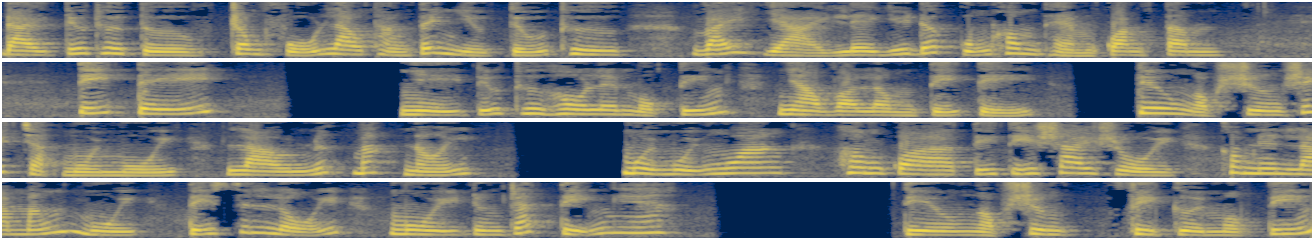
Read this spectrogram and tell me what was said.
đại tiểu thư từ trong phủ lao thẳng tới nhiều tiểu thư, váy dài lê dưới đất cũng không thèm quan tâm. Tỷ tỷ! Nhị tiểu thư hô lên một tiếng, nhào vào lòng tỷ tỷ. Tiêu Ngọc Sương siết chặt mùi mùi, lao nước mắt nói. Mùi mùi ngoan, hôm qua tỷ tỷ sai rồi, không nên la mắng mùi, tỷ xin lỗi, mùi đừng trách tỷ nghe. Tiêu Ngọc Sương phi cười một tiếng.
